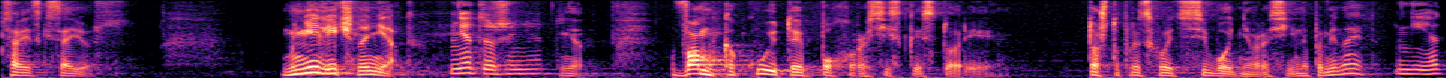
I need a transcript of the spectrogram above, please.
Советский Союз. Мне лично нет. Мне тоже нет. Нет. Вам какую-то эпоху российской истории то, что происходит сегодня в России, напоминает? Нет.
